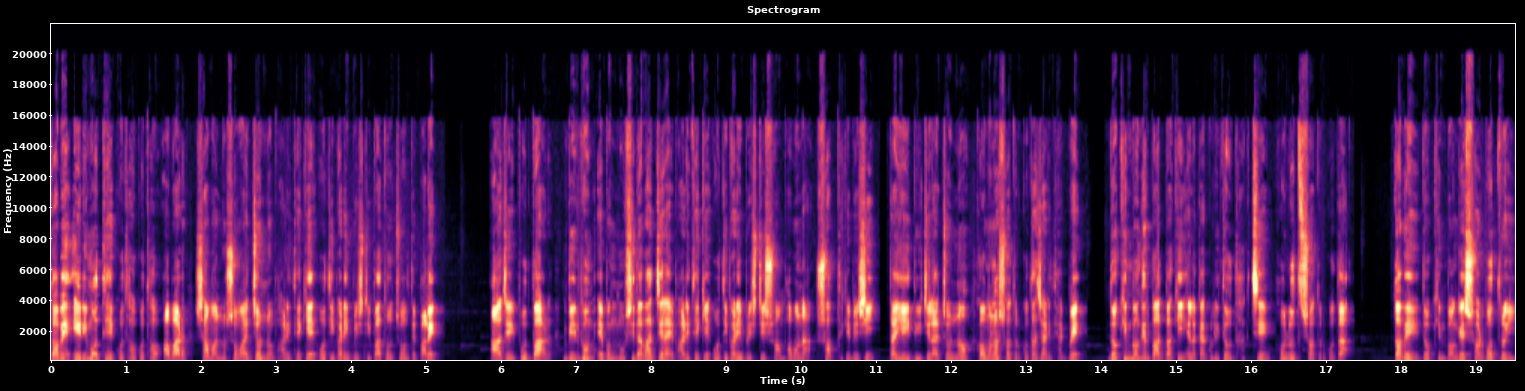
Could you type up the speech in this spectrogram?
তবে এরই মধ্যে কোথাও কোথাও আবার সামান্য সময়ের জন্য ভারী থেকে অতি ভারী বৃষ্টিপাতও চলতে পারে। আজ এই বুধবার বীরভূম এবং মুর্শিদাবাদ জেলায় ভারী থেকে অতি ভারী বৃষ্টির সম্ভাবনা সবথেকে বেশি। তাই এই দুই জেলার জন্য কমলা সতর্কতা জারি থাকবে। দক্ষিণবঙ্গের বাদবাকি এলাকাগুলিতেও থাকছে হলুদ সতর্কতা। তবে দক্ষিণবঙ্গের সর্বত্রই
